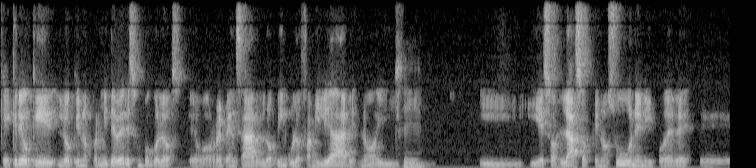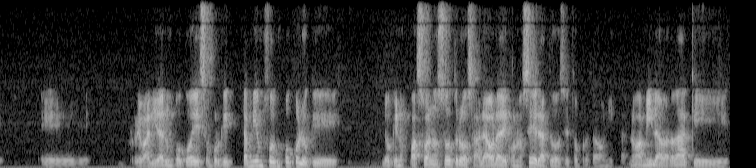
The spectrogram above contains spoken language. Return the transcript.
que creo que lo que nos permite ver es un poco los, eh, o repensar los vínculos familiares, ¿no? Y, y, esos lazos que nos unen y poder este, eh, revalidar un poco eso, porque también fue un poco lo que, lo que nos pasó a nosotros a la hora de conocer a todos estos protagonistas, ¿no? A mí la verdad que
